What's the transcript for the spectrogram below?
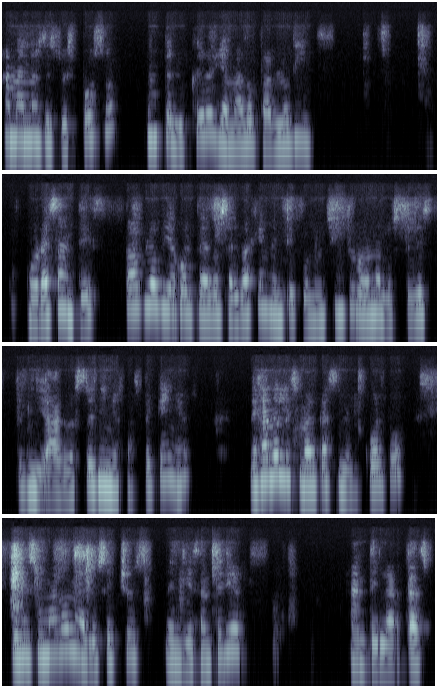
a manos de su esposo un peluquero llamado Pablo Díaz. Horas antes, Pablo había golpeado salvajemente con un cinturón a los tres, a los tres niños más pequeños, dejándoles marcas en el cuerpo que se sumaron a los hechos en días anteriores. Ante el hartazgo,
